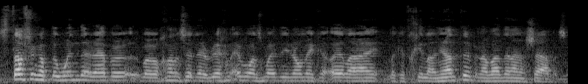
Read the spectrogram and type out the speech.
stuffing up the window. Rabbi Baruch said everyone's mind you don't make an ohel arai like a tchil on Yantiv and avadan on Shabbos.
